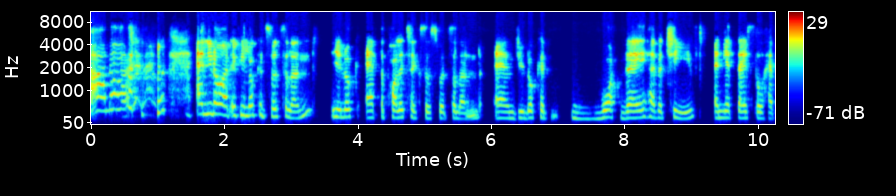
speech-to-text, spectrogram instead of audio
I know. and you know what? If you look at Switzerland, you look at the politics of Switzerland and you look at what they have achieved, and yet they still have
